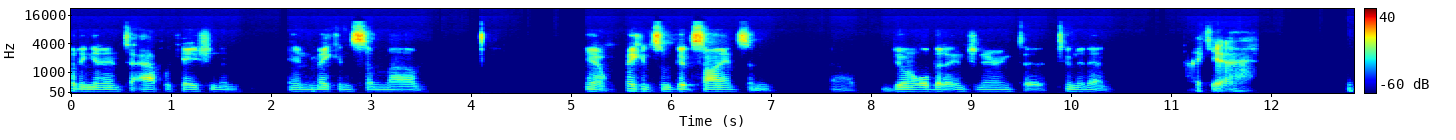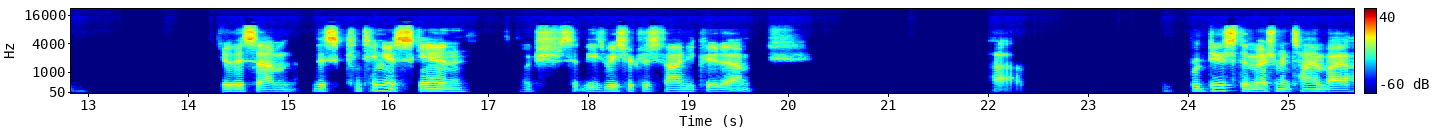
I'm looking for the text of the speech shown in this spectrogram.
putting it into application and and making some um, you know making some good science and uh, doing a little bit of engineering to tune it in. Like yeah, you know this um this continuous scan, which these researchers found you could um uh, reduce the measurement time by a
